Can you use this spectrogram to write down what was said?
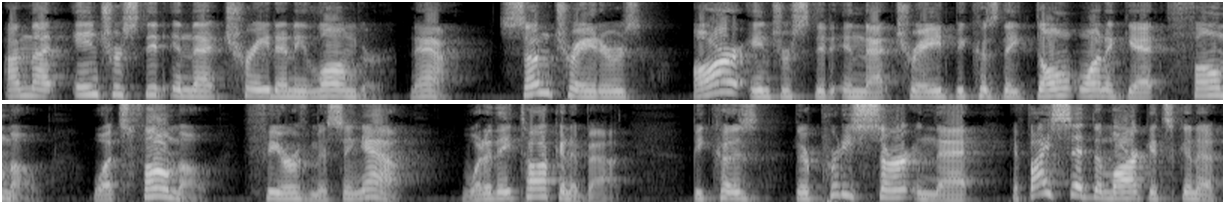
I'm not interested in that trade any longer. Now, some traders are interested in that trade because they don't want to get FOMO. What's FOMO? Fear of missing out. What are they talking about? Because they're pretty certain that if I said the market's going to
